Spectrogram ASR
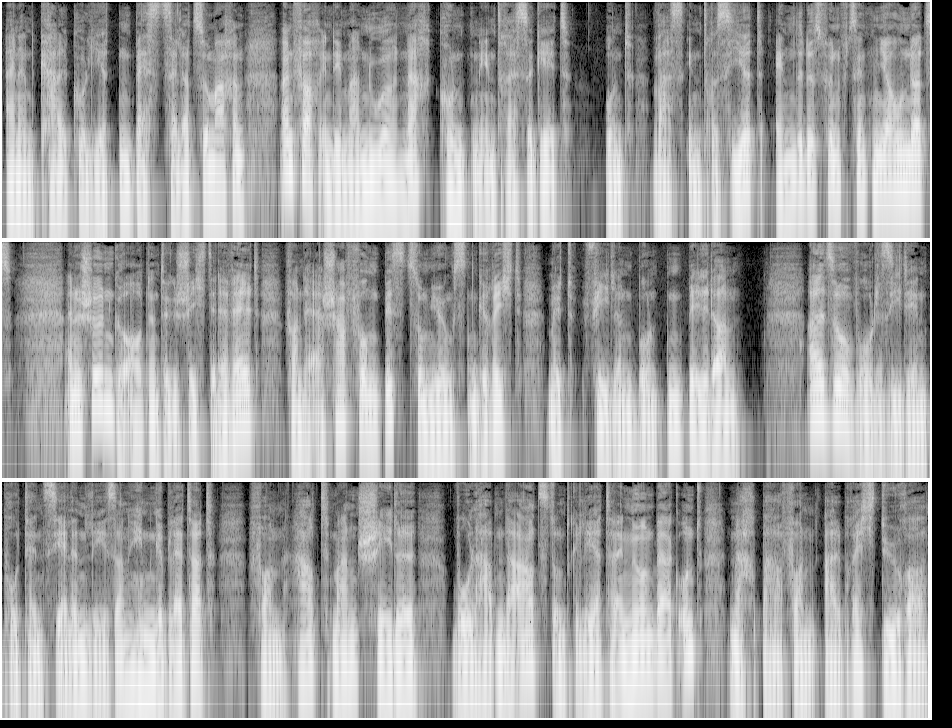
einen kalkulierten Bestseller zu machen, einfach indem man nur nach Kundeninteresse geht. Und was interessiert Ende des 15. Jahrhunderts? Eine schön geordnete Geschichte der Welt, von der Erschaffung bis zum jüngsten Gericht mit vielen bunten Bildern. Also wurde sie den potenziellen Lesern hingeblättert. Von Hartmann Schädel, wohlhabender Arzt und Gelehrter in Nürnberg und Nachbar von Albrecht Dürer.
